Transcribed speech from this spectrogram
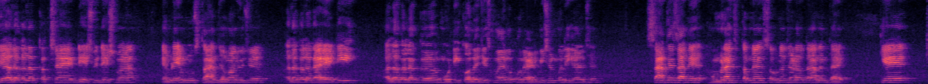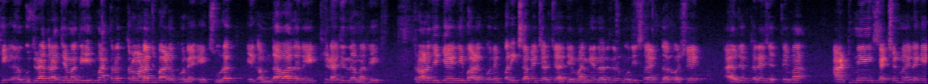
જે અલગ અલગ કક્ષાએ દેશ વિદેશમાં એમણે એમનું સ્થાન જમાવ્યું છે. અલગ અલગ આઈઆઈટી અલગ અલગ મોટી કોલેજીસમાં એ લોકોને એડમિશન મળી ગયેલ છે. સાથે સાથે હમણાં જ તમને સૌને જણાવતા આનંદ થાય કે ગુજરાત રાજ્યમાંથી માત્ર ત્રણ જ બાળકોને, એક સુરત, એક અમદાવાદ અને એક ખેડા જિલ્લામાંથી ત્રણ જગ્યાએથી બાળકોને પરીક્ષા પે ચર્ચા જે માન્ય નરેન્દ્ર મોદી સાહેબ દર વર્ષે આયોજન કરે છે. તેમાં આઠમી સેક્શનમાં એટલે કે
